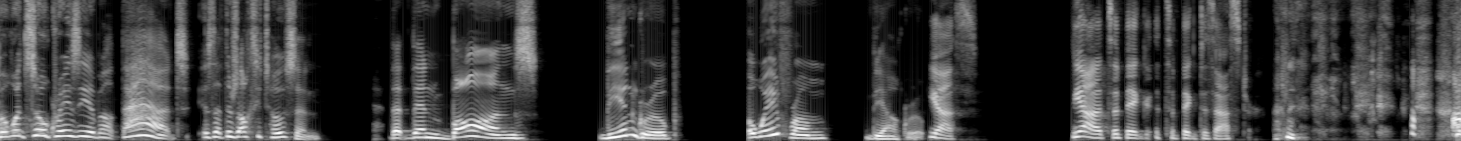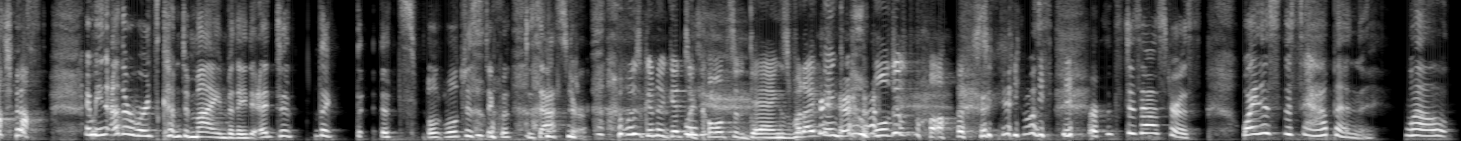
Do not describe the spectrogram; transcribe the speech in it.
But what's so crazy about that is that there's oxytocin that then bonds the in group away from the out group. Yes. Yeah, it's a big it's a big disaster. just, I mean, other words come to mind, but they it, it, it's we'll, we'll just stick with disaster. I was going to get to cults and gangs, but I think we'll just pause. It was- here. it's disastrous. Why does this happen? Well,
